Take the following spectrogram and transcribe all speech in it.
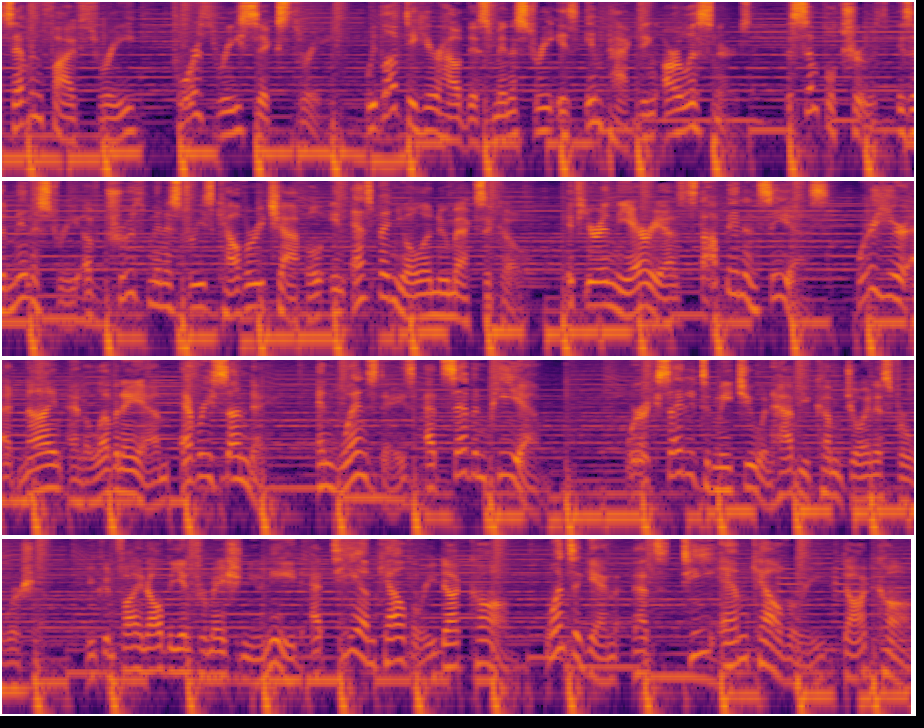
753 4363. We'd love to hear how this ministry is impacting our listeners. The Simple Truth is a ministry of Truth Ministries Calvary Chapel in Espanola, New Mexico. If you're in the area, stop in and see us. We're here at 9 and 11 a.m. every Sunday and Wednesdays at 7 p.m. We're excited to meet you and have you come join us for worship. You can find all the information you need at tmcalvary.com. Once again, that's tmcalvary.com.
